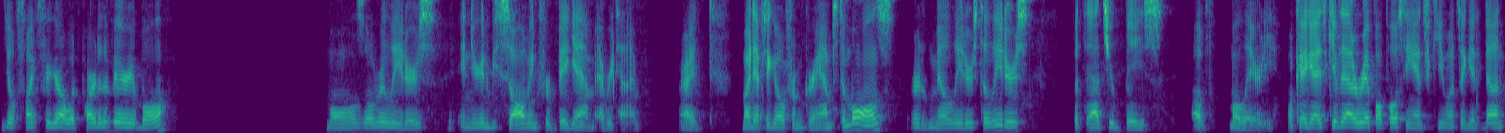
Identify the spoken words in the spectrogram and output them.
you'll figure out what part of the variable, moles over liters, and you're to be solving for big M every time. All right, might have to go from grams to moles or milliliters to liters, but that's your base of molarity. Okay, guys, give that a rip. I'll post the answer key once I get it done.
